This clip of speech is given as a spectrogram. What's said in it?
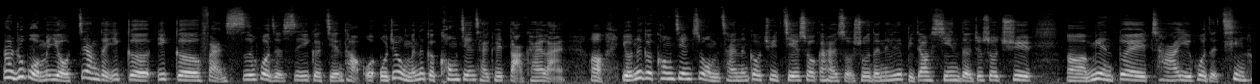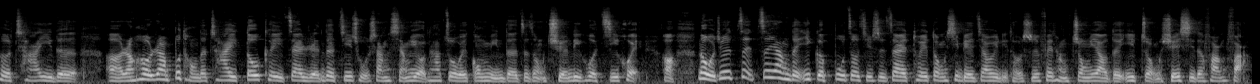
那如果我们有这样的一个一个反思或者是一个检讨，我我觉得我们那个。空间才可以打开来啊，有那个空间之后，我们才能够去接受刚才所说的那些比较新的，就是说去呃面对差异或者庆贺差异的呃，然后让不同的差异都可以在人的基础上享有它作为公民的这种权利或机会啊。那我觉得这这样的一个步骤，其实在推动性别教育里头是非常重要的一种学习的方法。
